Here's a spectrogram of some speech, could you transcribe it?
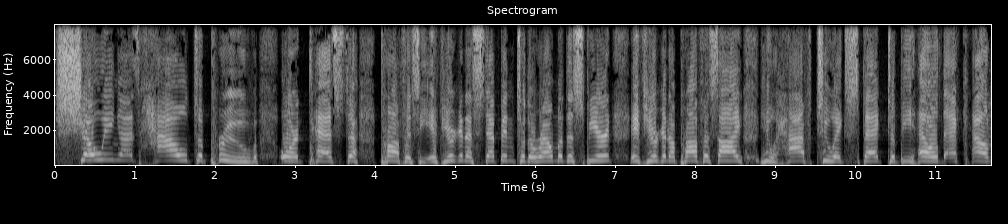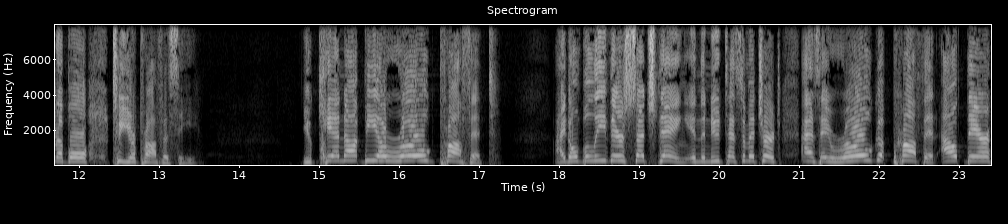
showing us how to prove or test prophecy. If you're going to step into the realm of the Spirit, if you're going to prophesy, you have to expect to be held accountable to your prophecy. You cannot be a rogue prophet. I don't believe there's such thing in the New Testament church as a rogue prophet out there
